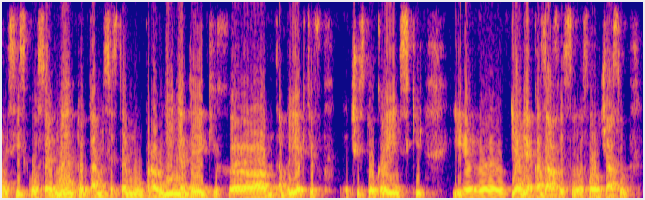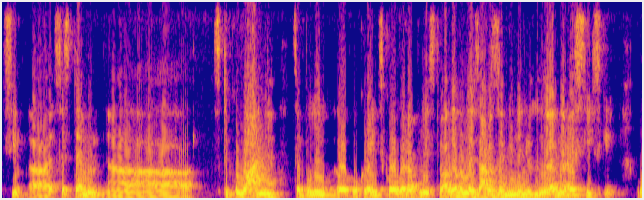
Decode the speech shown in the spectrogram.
російського сегменту, там і системи управління деяких е, об'єктів чисто українські. І е, я б я казав, і свого, часу е, системи е, стикування це були е, українського виробництва, але вони зараз замінені на, російські у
